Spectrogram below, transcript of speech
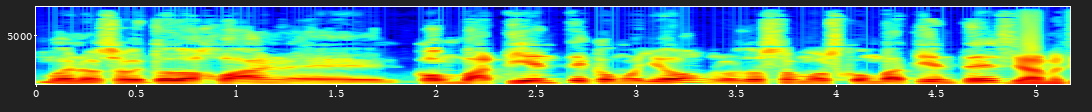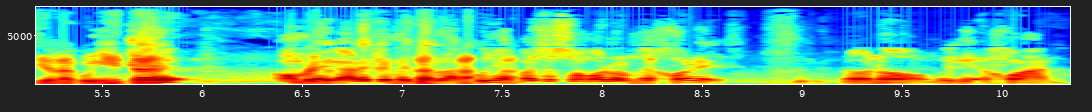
Bueno, sobre todo a Juan, eh, combatiente como yo, los dos somos combatientes. Ya ha metido la cuñita. hombre, claro, hay que meter la cuña, para eso somos los mejores. No, no, Miguel, Juan,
